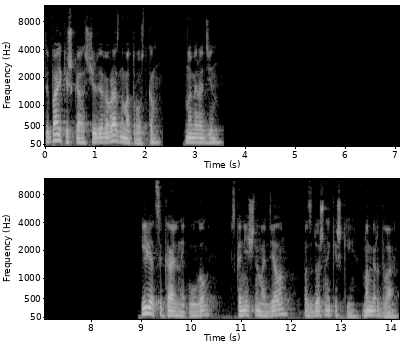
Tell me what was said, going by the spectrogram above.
Слепая кишка с червеобразным отростком номер один. Илиоцикальный угол с конечным отделом подвздошной кишки номер два.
